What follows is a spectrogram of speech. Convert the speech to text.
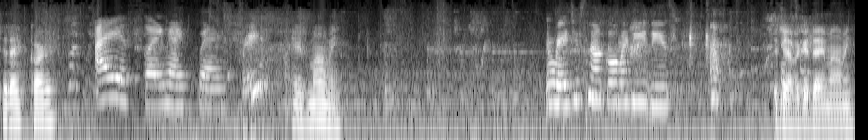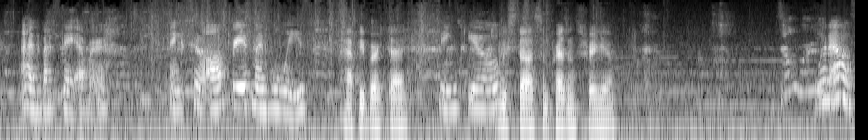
today, Carter? I have fun, my friend. Right? Here's mommy. Ready to snuggle, my babies. Did you have a good day, mommy? I had the best day ever. Thanks to all three of my boys. Happy birthday. Thank you. We still have some presents for you. What else?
